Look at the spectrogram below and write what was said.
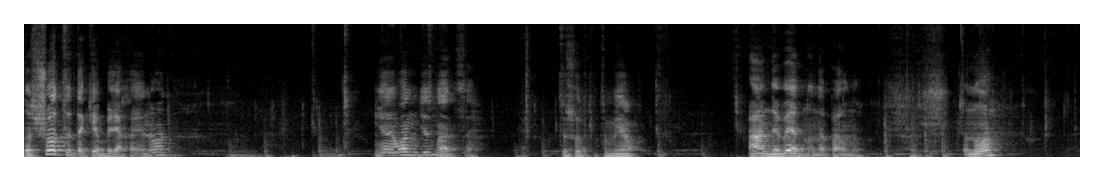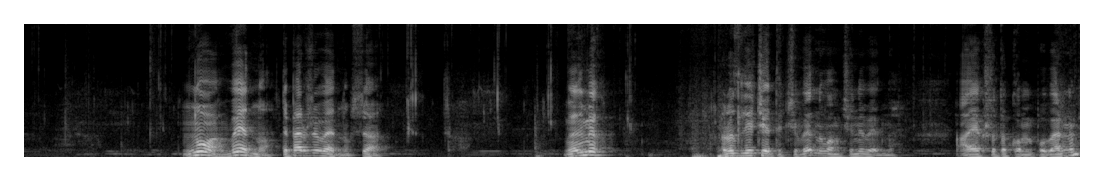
Ну що це таке, бляха? Я не можу... Я не дізнатися. Це що таке? Це моя... А, не видно, напевно. Ну? Ну, видно. Тепер вже видно, все. Я не міг розлічити, чи видно вам, чи не видно. А якщо тако ми повернемо.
